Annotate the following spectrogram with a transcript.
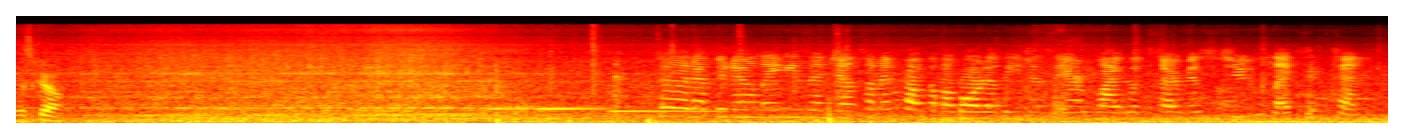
let's go. Good afternoon, ladies and gentlemen. Welcome aboard Allegiant Air Flight with service to Lexington.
